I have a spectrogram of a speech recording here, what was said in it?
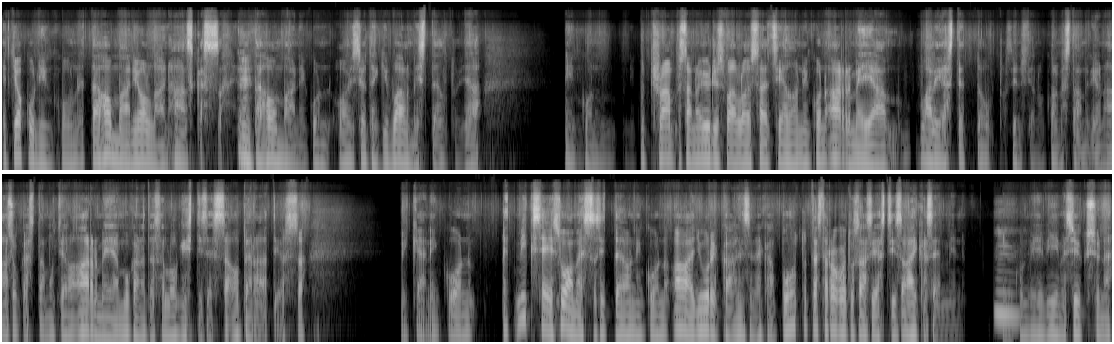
että joku niin kuin, että tämä homma on jollain hanskassa, mm. että tämä homma niin kuin olisi jotenkin valmisteltu ja niin kuin, niin kuin Trump sanoi Yhdysvalloissa, että siellä on niin kuin armeija valjastettu, tosin siellä on 300 miljoonaa asukasta, mutta siellä on armeija mukana tässä logistisessa operaatiossa. mikä niin kuin, että miksei Suomessa sitten ole niin kuin, A, juurikaan ensinnäkään puhuttu tästä rokotusasiasta siis aikaisemmin, mm. niin kuin viime syksynä.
